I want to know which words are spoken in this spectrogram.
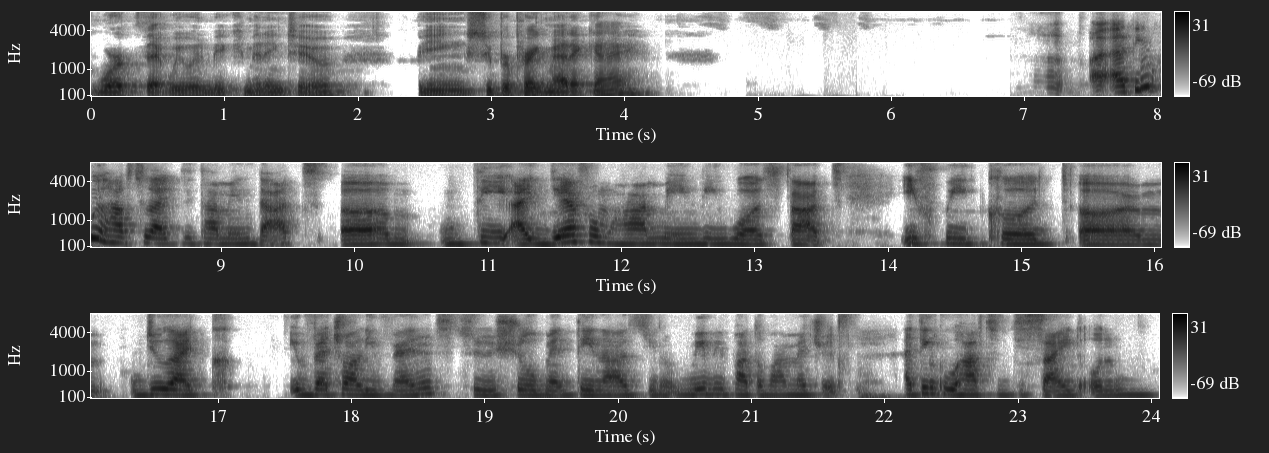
work that we would be committing to? Being super pragmatic guy? I I think we'll have to like determine that. Um, the idea from her mainly was that if we could um, do like a virtual events to show maintainers, you know, maybe part of our metrics. I think we'll have to decide on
